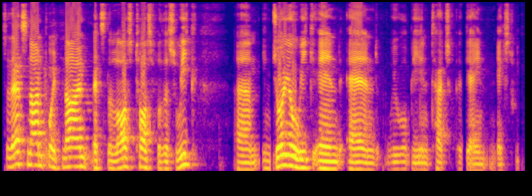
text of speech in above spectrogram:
so that's 9.9. That's the last task for this week. Um, enjoy your weekend, and we will be in touch again next week.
